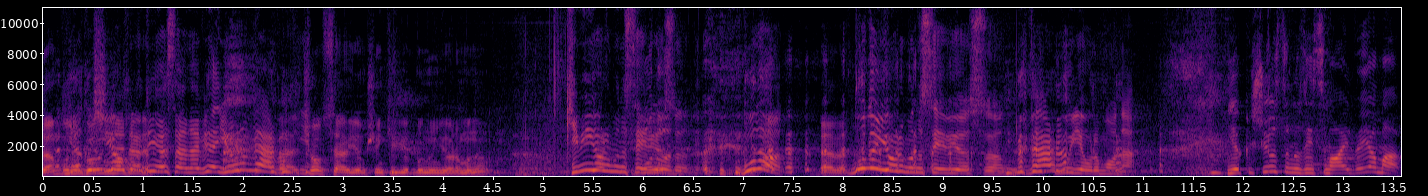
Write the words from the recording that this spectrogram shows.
Ben bunu Yakışıyor mu ederim. diyor sana. Bir yorum ver Ben bakayım. çok seviyorum çünkü bunun yorumunu. Kimin yorumunu seviyorsun? Bunun. Evet. Bunun yorumunu seviyorsun. Ver bu yorum ona. Yakışıyorsunuz İsmail Bey ama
